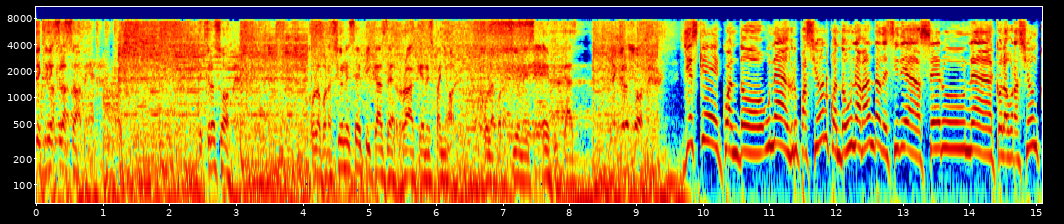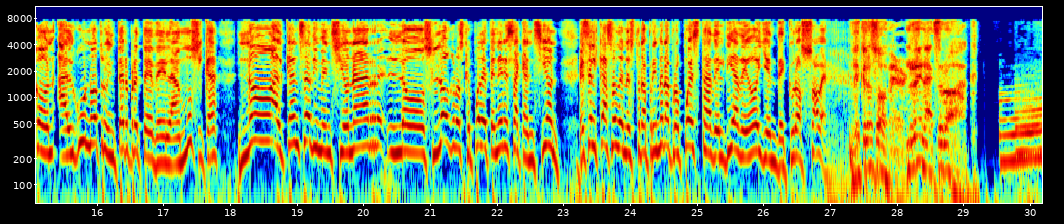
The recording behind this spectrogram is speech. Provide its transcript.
The Crossover. The Crossover. Colaboraciones épicas de rock en español. Colaboraciones épicas de Crossover. Y es que cuando una agrupación, cuando una banda decide hacer una colaboración con algún otro intérprete de la música, no alcanza a dimensionar los logros que puede tener esa canción. Es el caso de nuestra primera propuesta del día de hoy en The Crossover. The Crossover. Relax Rock. う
